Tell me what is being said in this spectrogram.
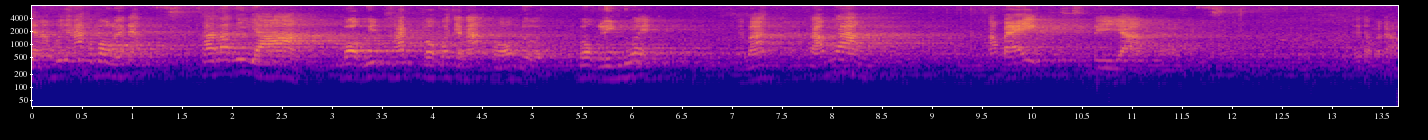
จนะวจนะเขาบอกเลยเนี่ยคารนิยาบอกวิพัฒน์บอกวจนะพร้อมเลย บอกลิงด้วย เห็นไหมสามอย่าง ทำไปอีกสี่อย่างไม่ธรรมดา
